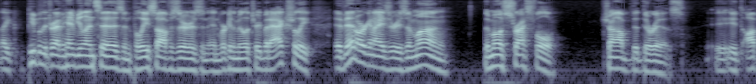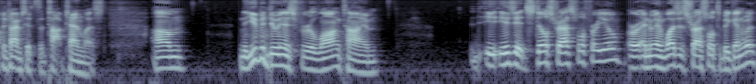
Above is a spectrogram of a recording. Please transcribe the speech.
like people that drive ambulances and police officers and, and work in the military, but actually, event organizer is among the most stressful job that there is. It, it oftentimes hits the top ten list. Um, now you've been doing this for a long time. Is it still stressful for you, or and, and was it stressful to begin with?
